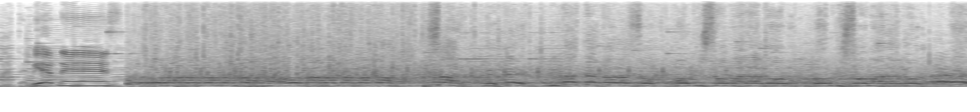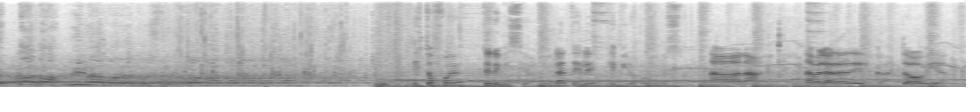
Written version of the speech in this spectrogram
Hasta el viernes. Esto fue televisión, la tele que miro por vos. No, no, no me lo agradezcas, todo bien.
